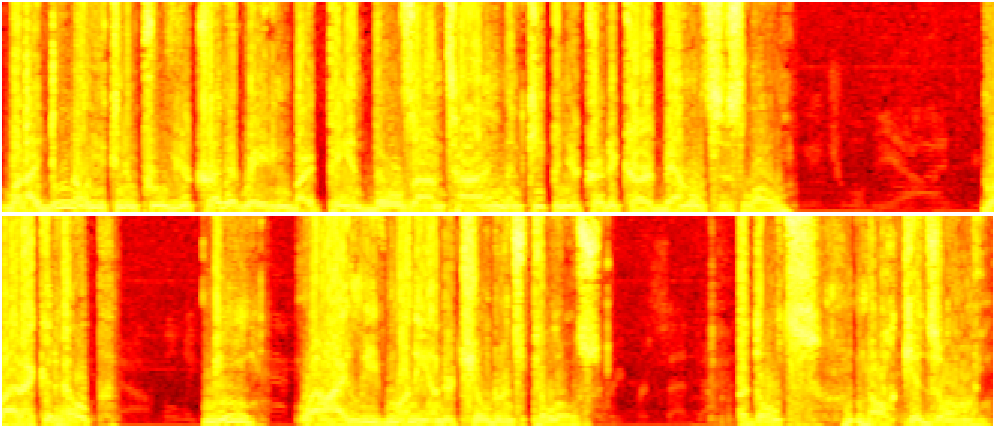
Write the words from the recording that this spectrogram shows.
But I do know you can improve your credit rating by paying bills on time and keeping your credit card balances low. Glad I could help. Me? Well, I leave money under children's pillows. Adults? No, kids only.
